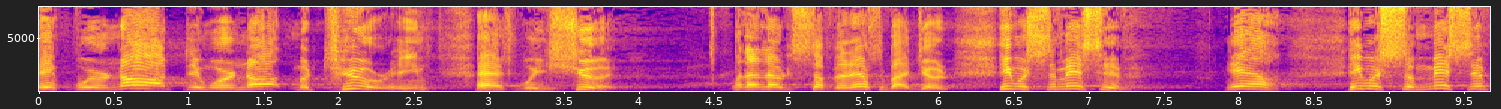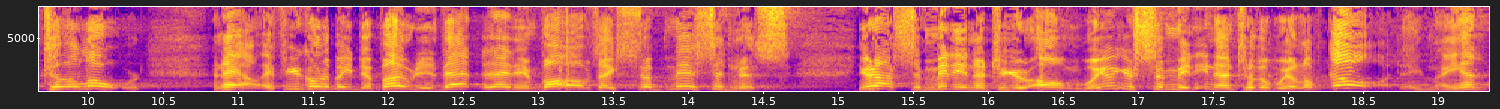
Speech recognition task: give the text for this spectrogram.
If we're not, then we're not maturing as we should. But I noticed something else about Job. He was submissive. Yeah. He was submissive to the Lord. Now, if you're going to be devoted, that, that involves a submissiveness. You're not submitting unto your own will, you're submitting unto the will of God. Amen.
